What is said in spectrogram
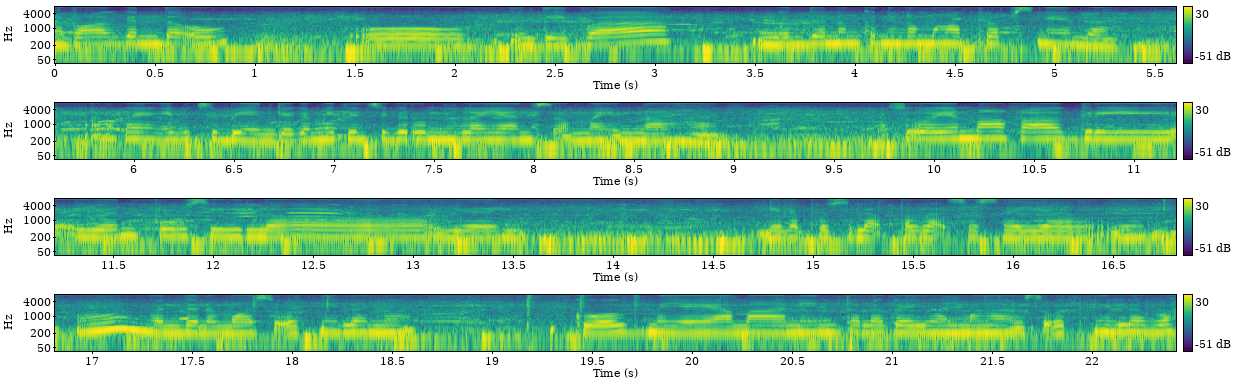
Napakaganda oh. Oh, hindi ba? Ang ganda ng kanilang mga props ngayon ba? Ano kayang ibig sabihin? Gagamitin siguro nila yan sa may unahan. So, ayan mga ka-agri. Ayan po sila. Ayan. Hindi na po sila pala sa sayaw. Ayan. Oh, ang ganda ng mga suot nila, no? Gold, mayayamanin talaga yung mga suot nila ba?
